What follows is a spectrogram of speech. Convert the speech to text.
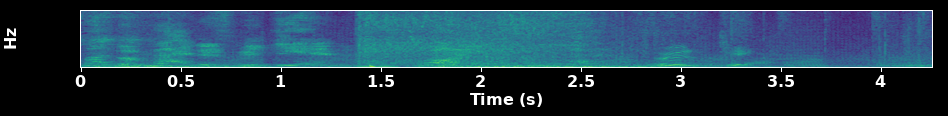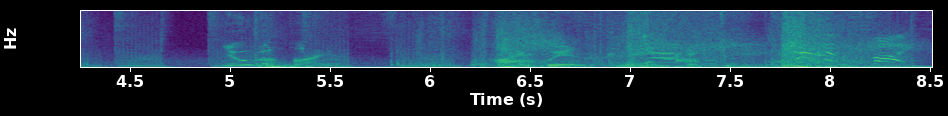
Let the madness begin! Fight! Drill kick! Yoga fire! I will claim victory. Cannon fight!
